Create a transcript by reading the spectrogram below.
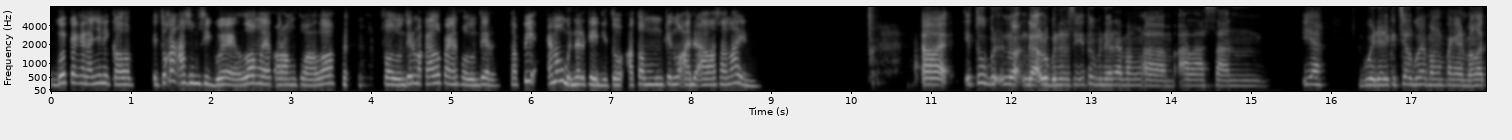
gue pengen nanya nih kalau itu kan asumsi gue lo ngeliat orang tua lo volunteer makanya lo pengen volunteer. Tapi emang bener kayak gitu? Atau mungkin lo ada alasan lain? Uh, itu nggak lu bener sih itu bener emang um, alasan iya gue dari kecil gue emang pengen banget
